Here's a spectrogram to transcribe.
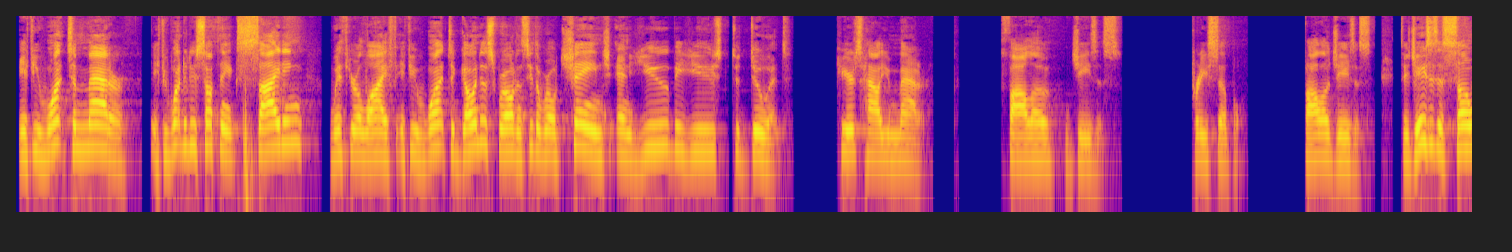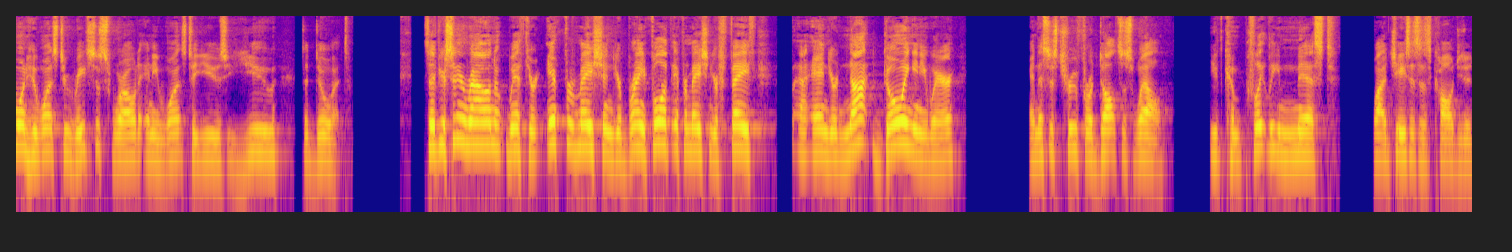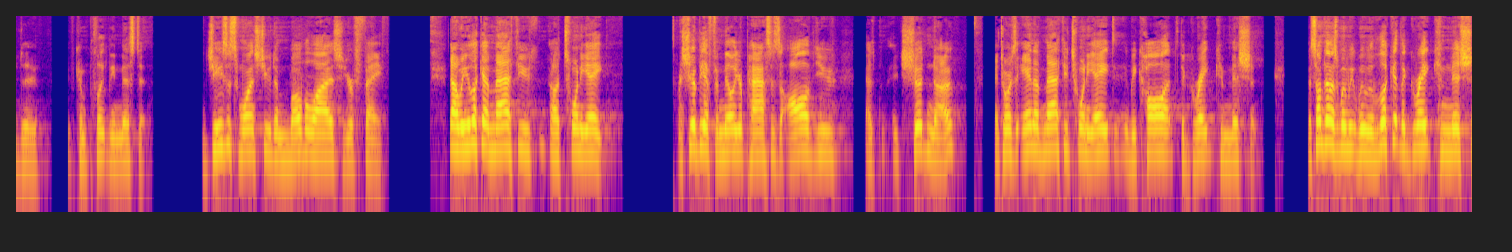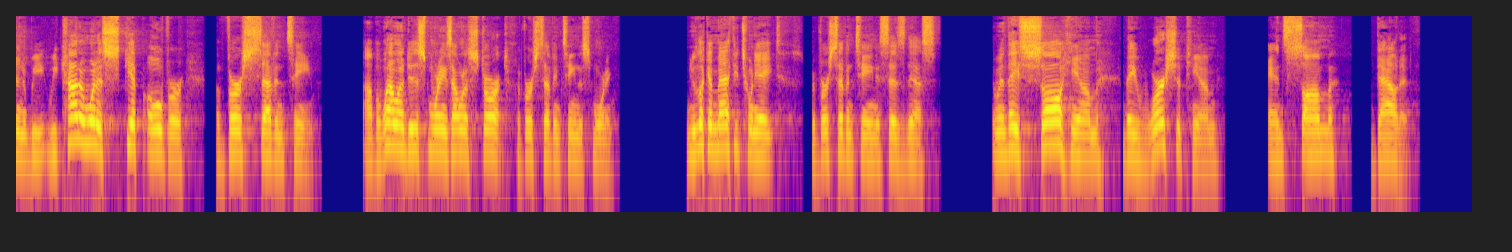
If you want to matter, if you want to do something exciting with your life, if you want to go into this world and see the world change and you be used to do it, here's how you matter follow Jesus. Pretty simple. Follow Jesus. See, Jesus is someone who wants to reach this world and he wants to use you to do it. So if you're sitting around with your information, your brain full of information, your faith, uh, and you're not going anywhere, and this is true for adults as well, you've completely missed what Jesus has called you to do. You've completely missed it. Jesus wants you to mobilize your faith. Now, when you look at Matthew uh, 28, it should be a familiar passage. All of you as it should know. And towards the end of Matthew 28, we call it the Great Commission. But sometimes when we, when we look at the Great Commission, we, we kind of want to skip over verse 17. Uh, but what I want to do this morning is I want to start with verse 17 this morning. When you look at Matthew 28, verse 17, it says this When they saw him, they worshiped him, and some doubted.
